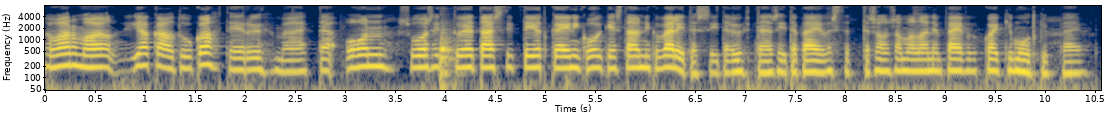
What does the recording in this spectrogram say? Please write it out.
No varmaan jakautuu kahteen ryhmään, että on suosittuja tai sitten, jotka ei niinku oikeastaan niinku välitä siitä yhtään siitä päivästä, että se on samanlainen päivä kuin kaikki muutkin päivät.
